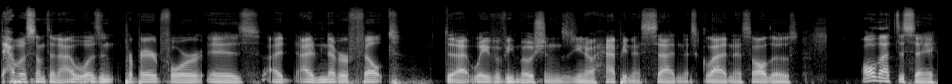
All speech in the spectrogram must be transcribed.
That was something I wasn't prepared for. Is I I've never felt that wave of emotions. You know, happiness, sadness, gladness, all those all that to say,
